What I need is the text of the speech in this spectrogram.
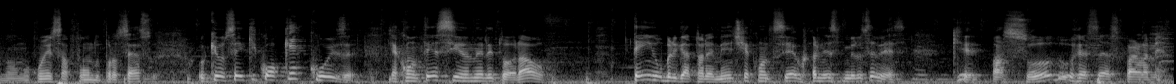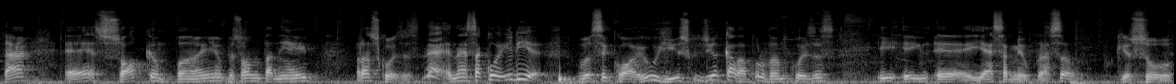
não, não conheço a fundo o processo. O que eu sei é que qualquer coisa que aconteça em ano eleitoral tem obrigatoriamente que acontecer agora nesse primeiro semestre. Porque passou do recesso parlamentar, é só campanha, o pessoal não está nem aí para as coisas. Né, nessa correria, você corre o risco de acabar provando coisas. E, e, é, e essa minha preocupação, porque eu sou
